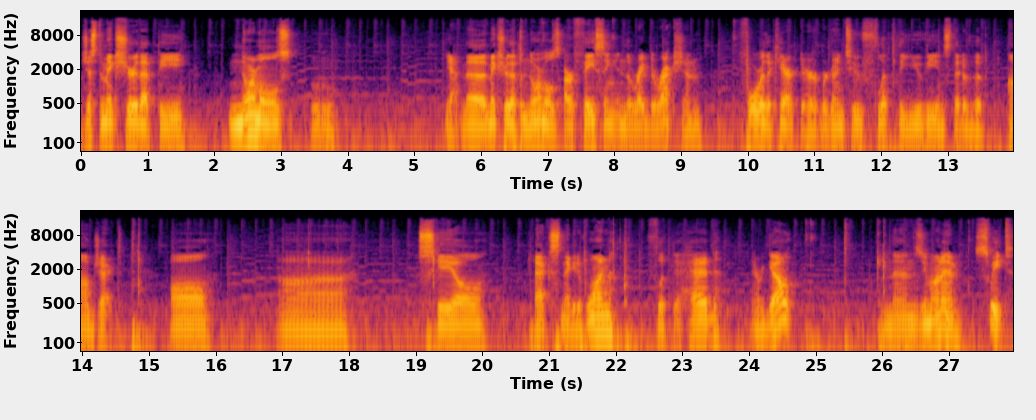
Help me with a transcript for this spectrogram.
just to make sure that the normals ooh, yeah, the make sure that the normals are facing in the right direction for the character, we're going to flip the UV instead of the object. All uh, scale x negative 1, flip the head, there we go, and then zoom on in. Sweet.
